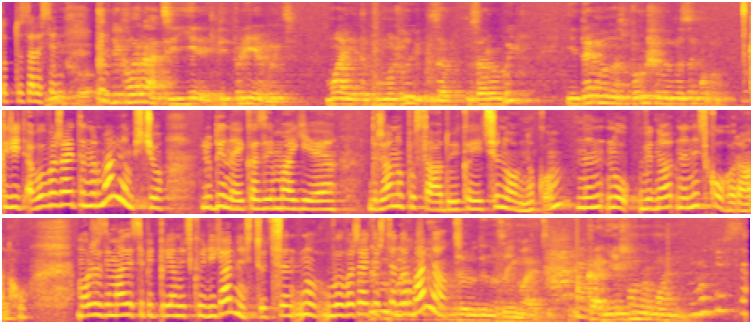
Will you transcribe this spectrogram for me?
тобто зараз Ну, і що? В декларації є підприємець, має таку можливість заробити, і де ми нас порушили ми закон. Скажіть, а ви вважаєте нормальним, що людина, яка займає державну посаду, яка є чиновником, не ну відно не низького рангу, може займатися підприємницькою діяльністю? Це ну ви вважаєте, що це нормально? Ця людина займається. Звісно, нормально. Ну і все.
